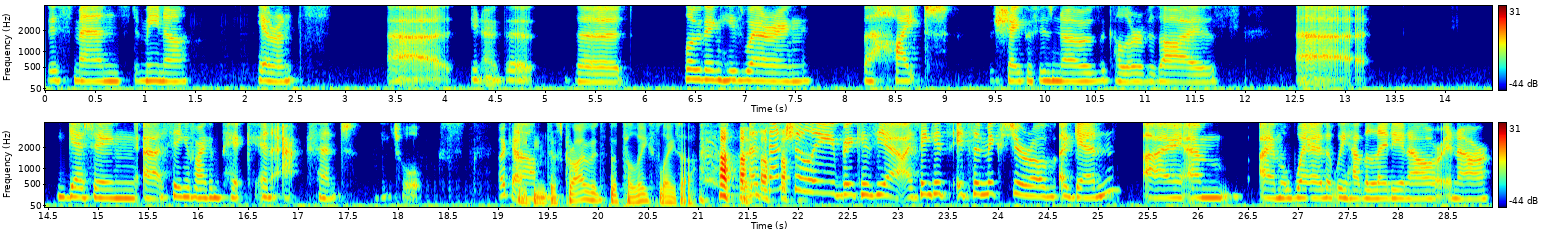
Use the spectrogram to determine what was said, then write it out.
this man's demeanor, appearance. Uh, you know the the clothing he's wearing, the height, the shape of his nose, the color of his eyes. Uh, getting, uh, seeing if I can pick an accent when he talks. Okay. You can describe it to the police later. essentially because yeah i think it's it's a mixture of again i am i am aware that we have a lady in our in our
